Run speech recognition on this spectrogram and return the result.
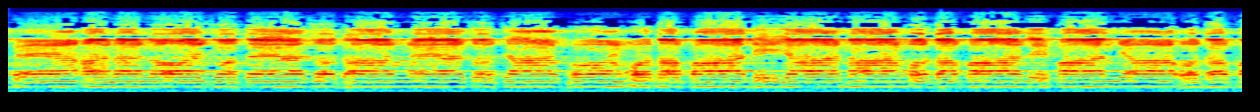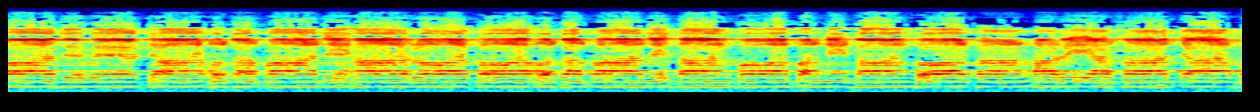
เพอนันโนสุเตสุธรรมเมสุจักขุมุตปาติยานังอุตปาติปัญญ ปนิทานตังโกขังอริยสัจจังป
